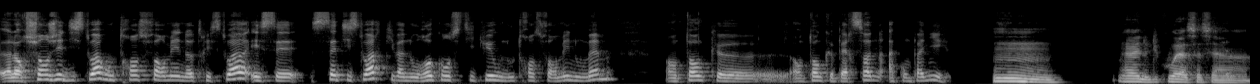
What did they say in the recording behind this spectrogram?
alors changer d'histoire ou transformer notre histoire et c'est cette histoire qui va nous reconstituer ou nous transformer nous-mêmes en tant que en tant que personne accompagnée. Mmh. du coup voilà ça c'est un,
